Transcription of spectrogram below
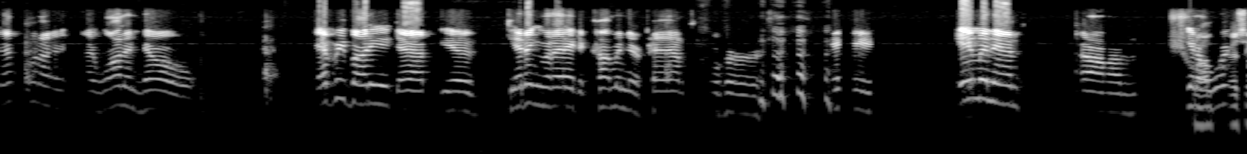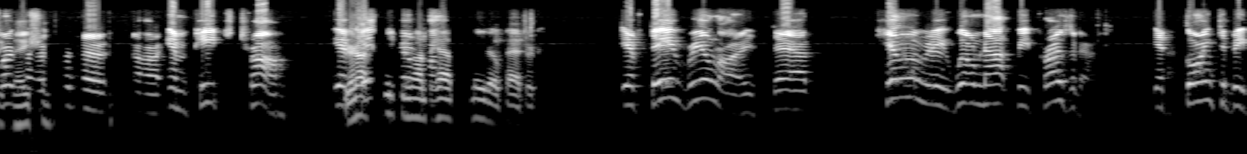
that's what I, I want to know. Everybody that is getting ready to come in their pants over a imminent, um, you know, Trump we're, we're going to uh, impeach Trump. If You're not they speaking on realize- behalf of me, though, Patrick. if they realize that Hillary will not be president, it's going to be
